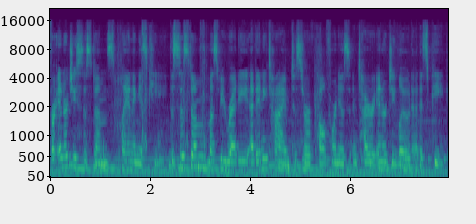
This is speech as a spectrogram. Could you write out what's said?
For energy systems, planning is key. The system must be ready at any time to serve California's entire energy load at its peak.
